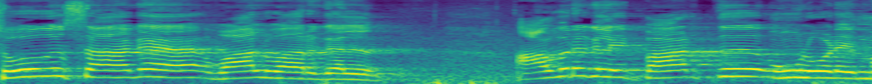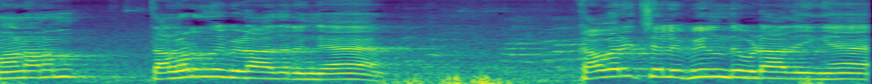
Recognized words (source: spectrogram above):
சொகுசாக வாழ்வார்கள். அவர்களை பார்த்து உங்களுடைய மனம் தளர்ந்து விடாதிருங்க. கவரிச்சலில் வீழ்ந்து விடாதீங்க.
